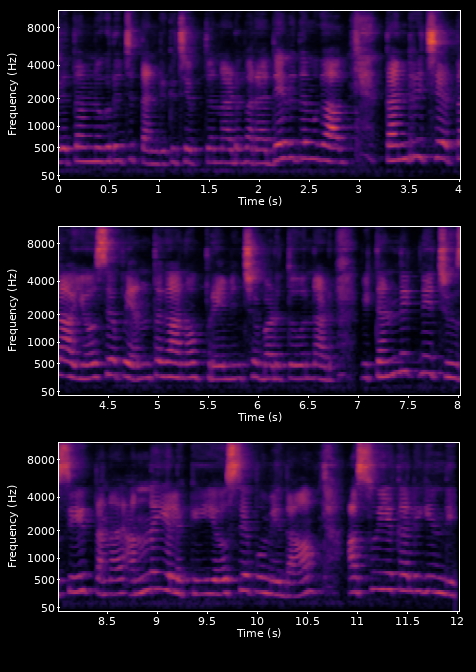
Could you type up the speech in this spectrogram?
చెడుతనమును గురించి తండ్రికి చెప్తున్నాడు. మరి అదే విధముగా తండ్రి చేత యోసేపు ఎంతగానో ప్రేమించబడుతూ ఉన్నాడు. వీటన్నిటిని చూసి తన అన్నయ్యలకి యోసేపు మీద అసూయ కలిగింది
